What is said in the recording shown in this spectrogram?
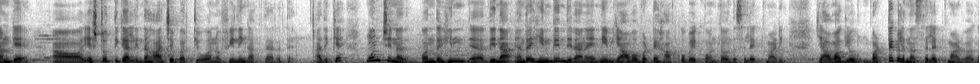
ನಮಗೆ ಎಷ್ಟೊತ್ತಿಗೆ ಅಲ್ಲಿಂದ ಆಚೆ ಬರ್ತೀವೋ ಅನ್ನೋ ಫೀಲಿಂಗ್ ಆಗ್ತಾ ಇರುತ್ತೆ. ಅದಕ್ಕೆ ಮುಂಚಿನ ಒಂದು ಹಿನ್ ದಿನ, ಅಂದರೆ ಹಿಂದಿನ ದಿನವೇ ನೀವು ಯಾವ ಬಟ್ಟೆ ಹಾಕ್ಕೋಬೇಕು ಅಂತ ಒಂದು ಸೆಲೆಕ್ಟ್ ಮಾಡಿ. ಯಾವಾಗಲೂ ಬಟ್ಟೆಗಳನ್ನು ಸೆಲೆಕ್ಟ್ ಮಾಡುವಾಗ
